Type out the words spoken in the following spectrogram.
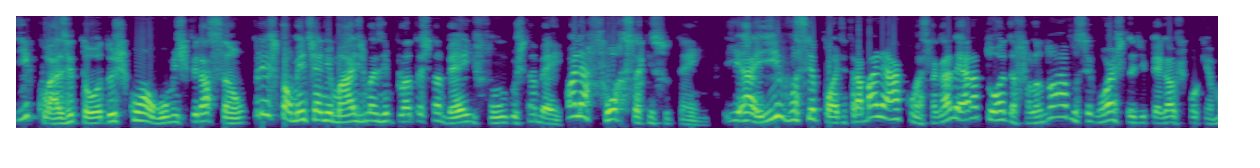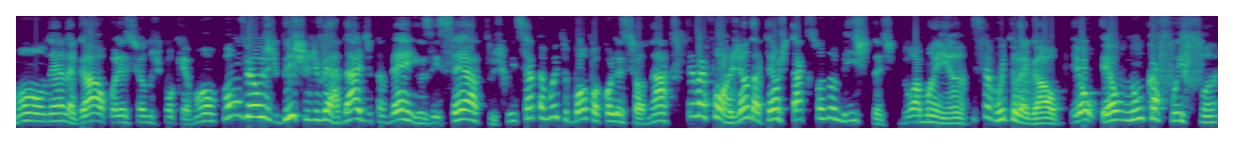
e quase todos com alguma inspiração, principalmente em animais, mas em plantas também, e fungos também. Olha a força que isso tem. E aí você pode trabalhar com essa galera toda, falando: ah, você gosta de pegar os Pokémon, né? Legal, coleciona os Pokémon. Vamos ver os bichos de verdade também, os insetos. O inseto é muito bom para colecionar. Você vai forjando até os taxonomistas do amanhã. Isso é muito legal. Eu, eu nunca fui fã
